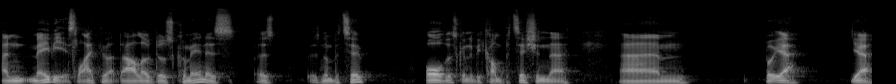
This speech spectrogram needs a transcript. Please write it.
and maybe it's likely that Darlow does come in as as as number two, or there's going to be competition there. Um, but yeah, yeah,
